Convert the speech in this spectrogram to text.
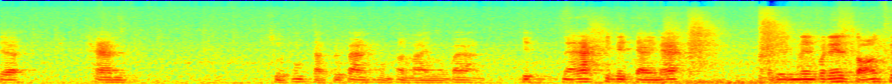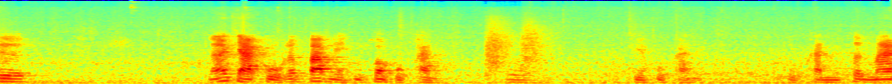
จะแทนส่วนที่ผมตัดไปบ้างผมทำลายมาบ้างคิดนะฮะคิดในใจนะประเด็นหนึ่งประเด็นสองคือ หลังจากปลูกแล้วปั๊บเนี่ยมีความผูกพันมีผูกพันผูกพันต้นไม้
